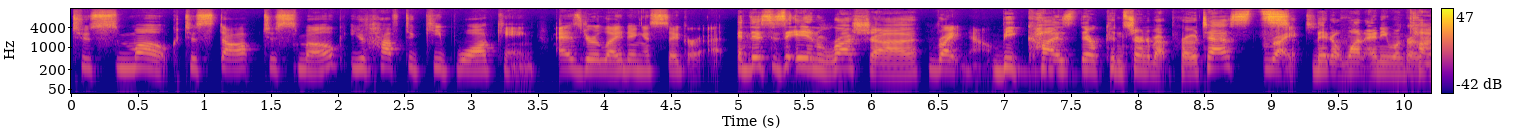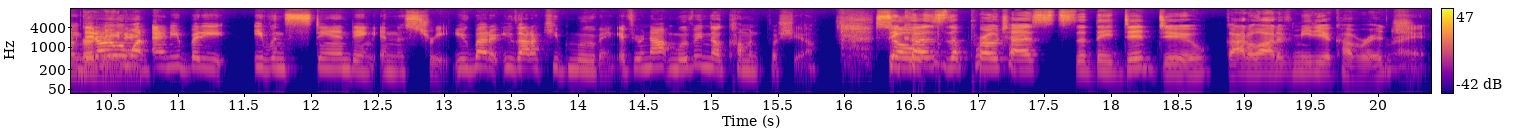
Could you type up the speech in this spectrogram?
to smoke. To stop to smoke, you have to keep walking as you're lighting a cigarette. and this is in russia Right now, because they're concerned about protests Right. they don't want anyone They congregating don't even want anybody even standing in the street. You better you gotta keep moving. If you're not moving, they'll come and push you. so because the protests that they did do got a lot of media coverage. Right.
